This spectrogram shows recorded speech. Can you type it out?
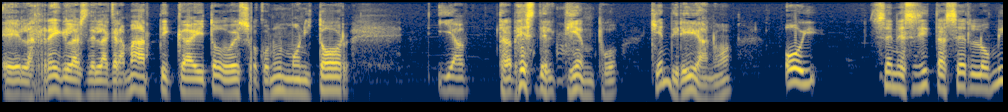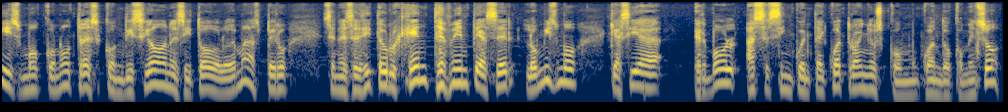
las reglas de la gramática y todo eso con un monitor. Y a través del tiempo, ¿quién diría, no? Hoy se necesita hacer lo mismo con otras condiciones y todo lo demás, pero se necesita urgentemente hacer lo mismo que hacía Herbol hace 54 años cuando comenzó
